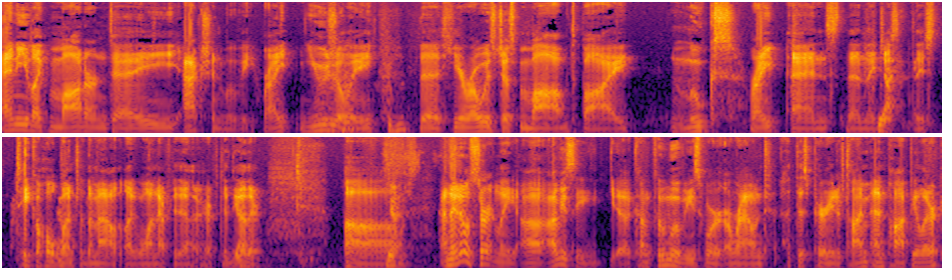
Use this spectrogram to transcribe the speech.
any like modern day action movie, right? Usually, Mm-hmm. the hero is just mobbed by mooks, right? And then they Yeah. just they just take a whole bunch of them out, like one after the other after the other. Um, Yeah. And I know certainly, uh, obviously, uh, kung fu movies were around at this period of time and popular,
